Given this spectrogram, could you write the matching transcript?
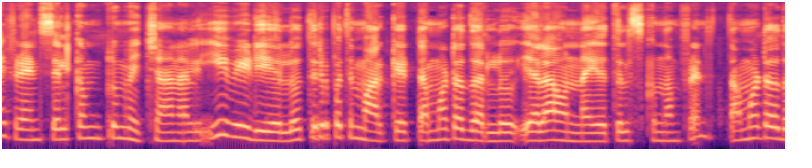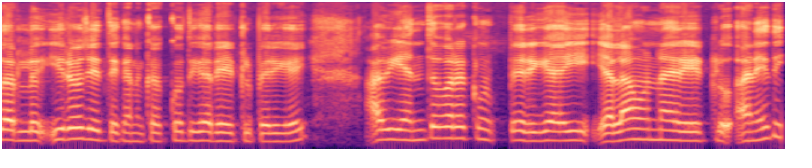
Hi friends welcome to my channel. ఈ వీడియోలో తిరుపతి మార్కెట్ టమాటో ధరలు ఎలా ఉన్నాయో తెలుసుకుందాం ఫ్రెండ్స్. టమాటో ధరలు ఈరోజు అయితే కనుక కొద్దిగా రేట్లు పెరిగాయి. అవి ఎంతవరకు పెరిగాయి ఎలా ఉన్నాయి రేట్లు అనేది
